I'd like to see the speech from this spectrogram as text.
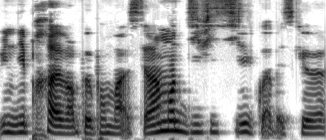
une épreuve un peu pour moi. C'était vraiment difficile quoi parce que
